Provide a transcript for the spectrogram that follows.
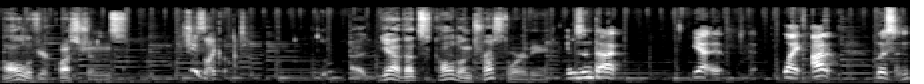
all of your questions. She's like that. Uh, yeah, that's called untrustworthy. Isn't that. Yeah, like, I. Listen,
